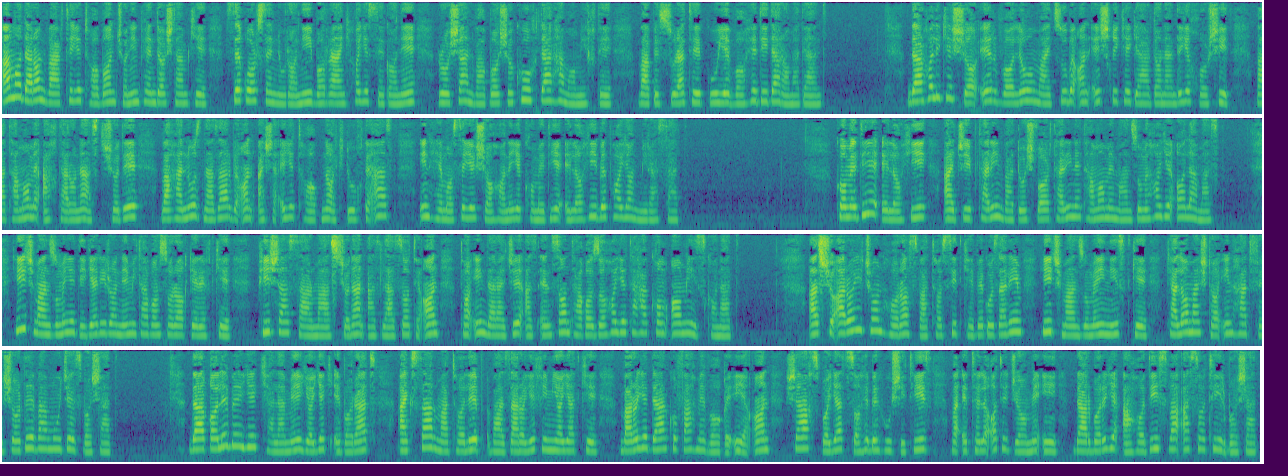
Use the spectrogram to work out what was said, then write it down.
اما در آن ورته تابان چنین پنداشتم که سه قرص نورانی با رنگهای سگانه روشن و با شکوه در هم آمیخته و به صورت گوی واحدی در آمدند. در حالی که شاعر واله و مجذوب آن عشقی که گرداننده خورشید و تمام اختران است شده و هنوز نظر به آن اشعه تابناک دوخته است این حماسه شاهانه کمدی الهی به پایان می‌رسد کمدی الهی عجیبترین و دشوارترین تمام منظومه های عالم است. هیچ منظومه دیگری را نمی‌توان سراغ گرفت که پیش از سرمست شدن از لذات آن تا این درجه از انسان تقاضاهای تحکم آمیز کند. از شعرایی چون هوراس و تاسید که بگذریم هیچ منظومه ای نیست که کلامش تا این حد فشرده و موجز باشد. در قالب یک کلمه یا یک عبارت اکثر مطالب و ظرایفی میآید که برای درک و فهم واقعی آن شخص باید صاحب هوشی تیز و اطلاعات جامعی درباره احادیث و اساتیر باشد.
